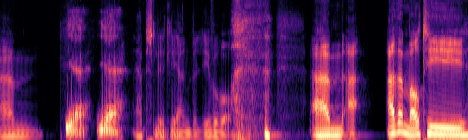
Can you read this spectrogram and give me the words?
um, Yeah, yeah. absolutely unbelievable. um, other multi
